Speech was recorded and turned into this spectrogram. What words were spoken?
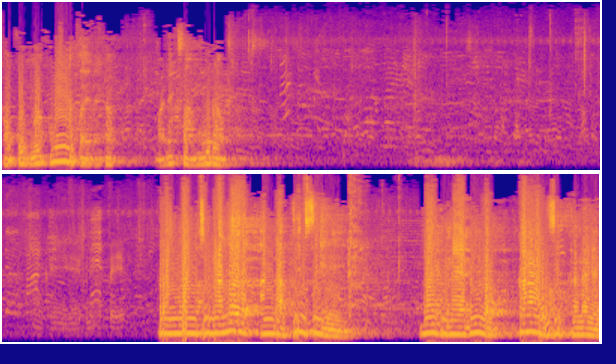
ขอบคุณ มากมากๆเลยนะครับ หมายเลขสามของเราโอเคคนนี้เป๊ะรางวัลชนะเลิศอันดับที่สี่ได้คะแนนทั้งหมด90คะแนน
